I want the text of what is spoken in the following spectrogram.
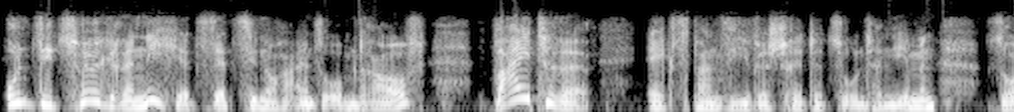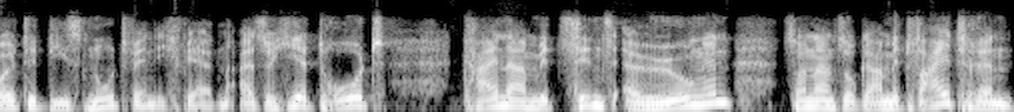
Und sie zögere nicht, jetzt setzt sie noch eins oben drauf, weitere expansive Schritte zu unternehmen, sollte dies notwendig werden. Also hier droht keiner mit Zinserhöhungen, sondern sogar mit weiteren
